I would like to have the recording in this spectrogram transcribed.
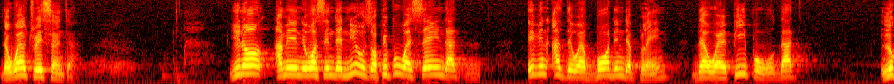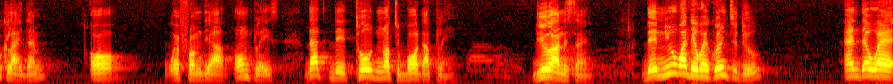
the World Trade Center? You know, I mean, it was in the news, or people were saying that even as they were boarding the plane, there were people that looked like them or were from their own place that they told not to board that plane. Wow. Do you understand? They knew what they were going to do, and there were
